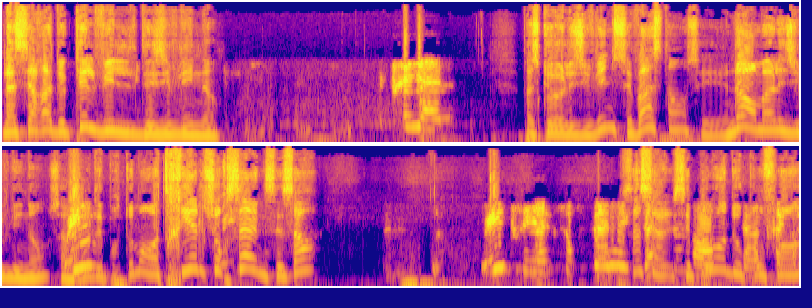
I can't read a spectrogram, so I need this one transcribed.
Nassera, de quelle ville des Yvelines? Triel. Parce que les Yvelines, c'est vaste, hein. c'est énorme, hein, les Yvelines. Hein. C'est un gros département. Triel-sur-Seine, c'est ça? Oui, Triel-sur-Seine. C'est pas loin de Conflans.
